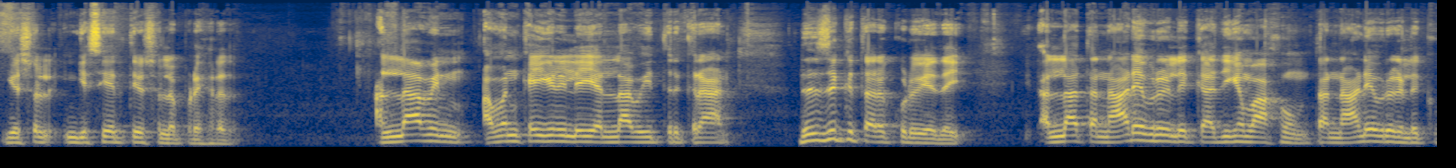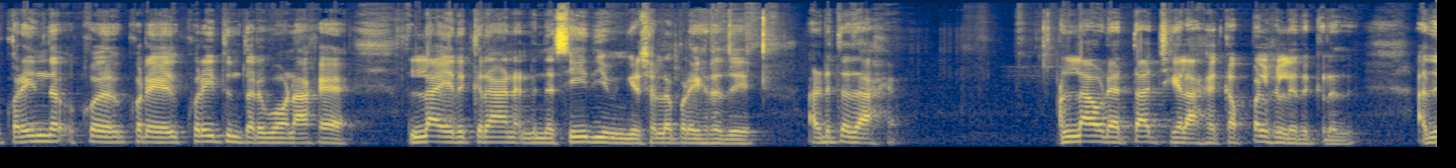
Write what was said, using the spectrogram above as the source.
இங்கே சொல் இங்கே சேர்த்தே சொல்லப்படுகிறது. அல்லாவின் அவன் கைகளிலேயே அல்லாஹ் வைத்திருக்கிறான். ரிசுக்கு தரக்கூடியதை. அல்லாஹ் தன் நாடியவர்களுக்கு அதிகமாகவும் தன் நாடியவர்களுக்கு குறைந்த குறை குறைத்தும் தருபவனாக அல்லாஹ் இருக்கிறான் என்ற செய்தியும் இங்கே சொல்லப்படுகிறது. அடுத்ததாக அல்லாவுடைய அத்தாட்சிகளாக கப்பல்கள் இருக்கிறது. அது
